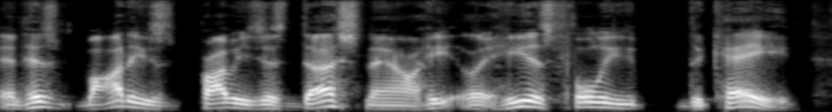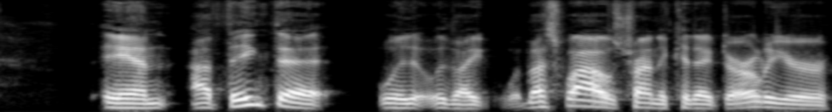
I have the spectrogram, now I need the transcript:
and his body's probably just dust now. He like, he is fully decayed, and I think that with, like that's why I was trying to connect earlier.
